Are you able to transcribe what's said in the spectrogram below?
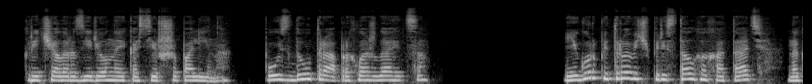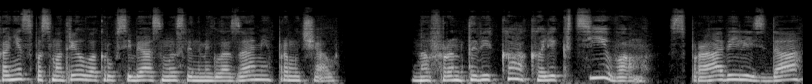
— кричала разъяренная кассирша Полина. «Пусть до утра прохлаждается». Егор Петрович перестал хохотать, наконец посмотрел вокруг себя осмысленными глазами, промычал. «На фронтовика коллективом! Справились, да?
